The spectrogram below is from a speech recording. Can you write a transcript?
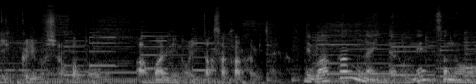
ぎっくり腰のことをあまりの痛さからみたいで分かんないんだろうね。その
